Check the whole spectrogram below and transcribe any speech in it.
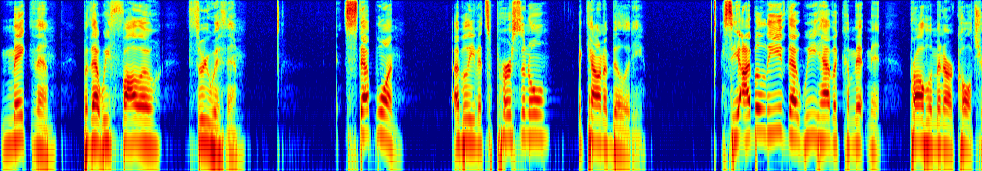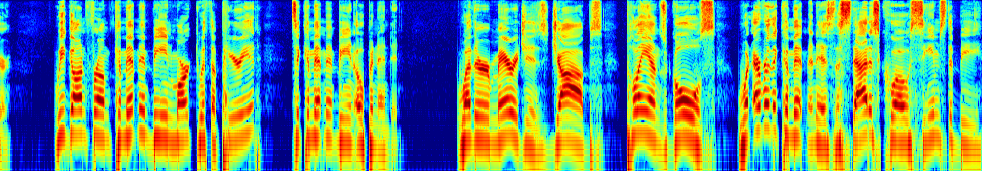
make them, but that we follow through with them. Step one, I believe it's personal accountability. See, I believe that we have a commitment problem in our culture. We've gone from commitment being marked with a period to commitment being open ended. Whether marriages, jobs, plans, goals, whatever the commitment is, the status quo seems to be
